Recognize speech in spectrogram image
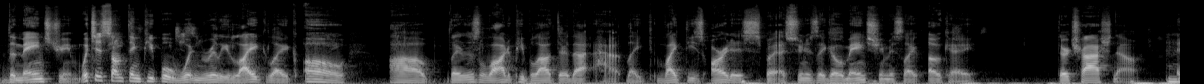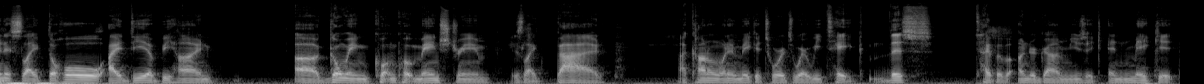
the mainstream, which is something people wouldn't really like. Like, oh, uh, like there's a lot of people out there that have like like these artists, but as soon as they go mainstream, it's like okay, they're trash now, and it's like the whole idea behind uh, going quote unquote mainstream is like bad. I kind of want to make it towards where we take this type of underground music and make it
